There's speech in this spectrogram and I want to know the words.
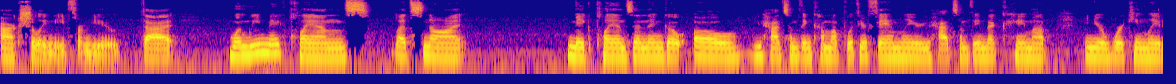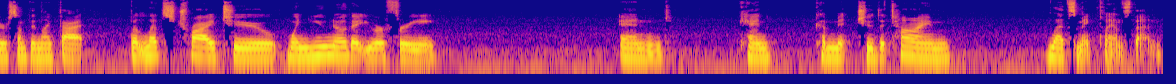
actually need from you. That when we make plans, let's not make plans and then go, oh, you had something come up with your family or you had something that came up and you're working late or something like that. But let's try to, when you know that you're free and can commit to the time, let's make plans then.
